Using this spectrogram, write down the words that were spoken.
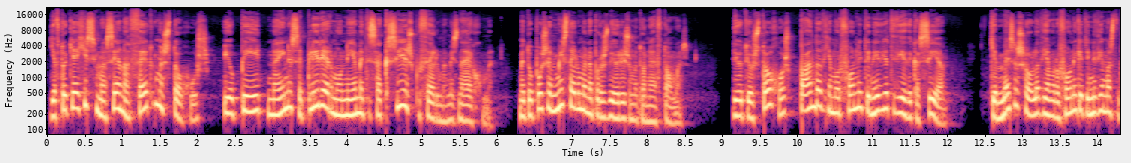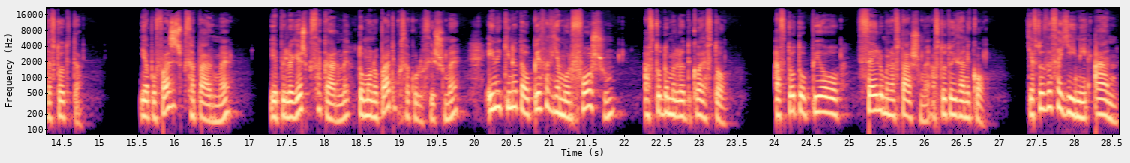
Γι' αυτό και έχει σημασία να θέτουμε στόχους οι οποίοι να είναι σε πλήρη αρμονία με τις αξίες που θέλουμε εμείς να έχουμε. Με το πώς εμείς θέλουμε να προσδιορίζουμε τον εαυτό μας. Διότι ο στόχος πάντα διαμορφώνει την ίδια τη διαδικασία. Και μέσα σε όλα διαμορφώνει και την ίδια μας την ταυτότητα. Οι αποφάσεις που θα πάρουμε, οι επιλογές που θα κάνουμε, το μονοπάτι που θα ακολουθήσουμε, είναι εκείνα τα οποία θα διαμορφώσουν αυτό το μελλοντικό εαυτό. Αυτό το οποίο θέλουμε να φτάσουμε, αυτό το ιδανικό. Και αυτό δεν θα γίνει αν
